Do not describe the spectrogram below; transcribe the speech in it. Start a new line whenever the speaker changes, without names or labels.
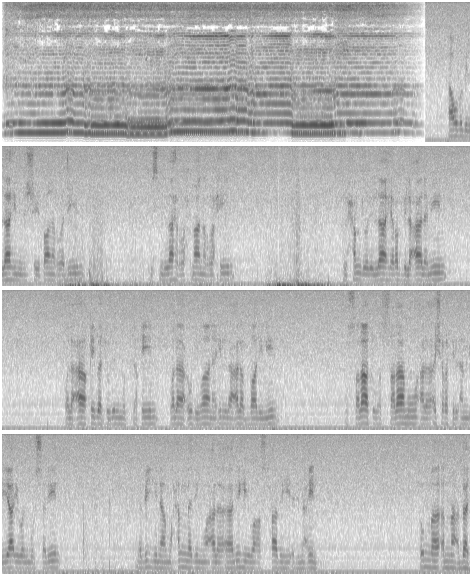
أعوذ بالله من الشيطان الرجيم. بسم الله الرحمن الرحيم. الحمد لله رب العالمين والعاقبة للمتقين ولا عدوان إلا على الظالمين. والصلاة والسلام على أشرف الأنبياء والمرسلين نبينا محمد وعلى آله وأصحابه أجمعين ثم أما بعد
